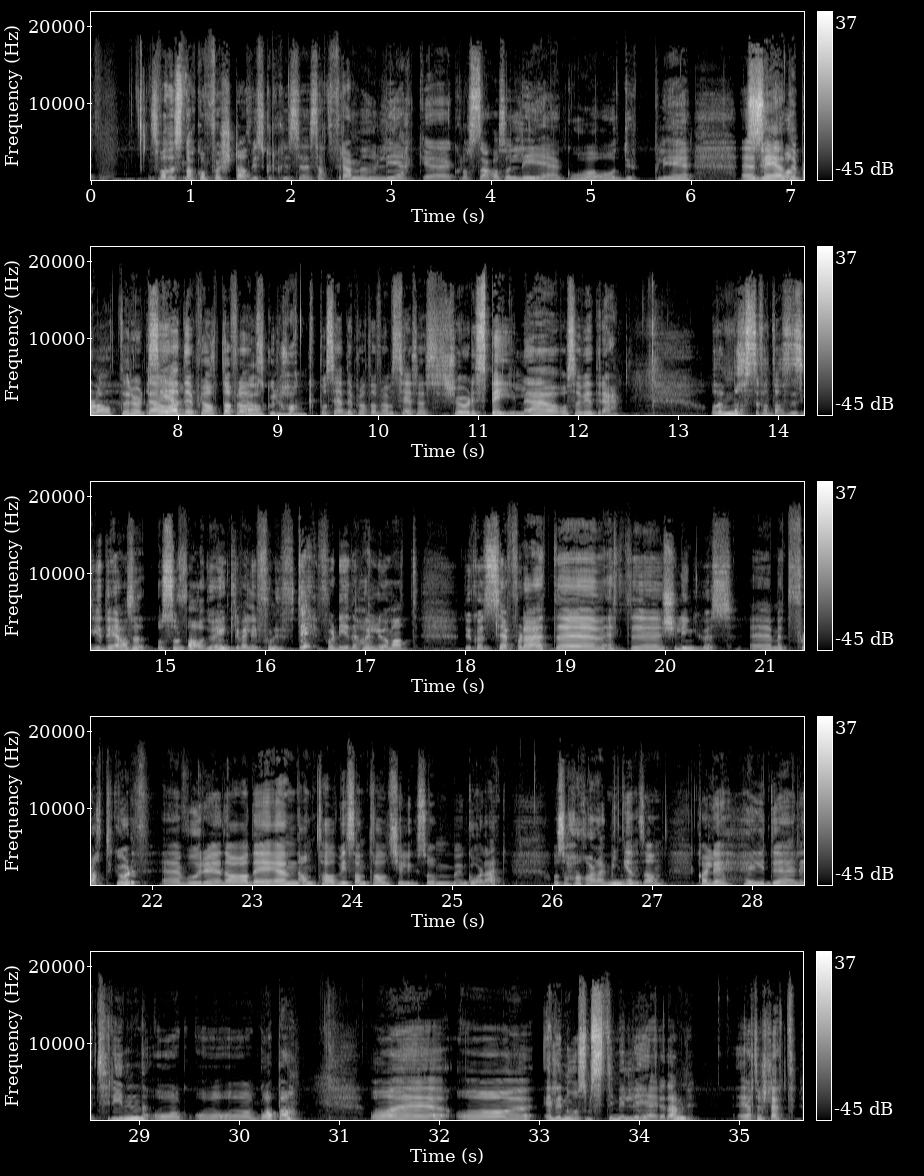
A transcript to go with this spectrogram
Så var det snakk om først da, at vi skulle sette frem noen lekeklosser. Altså Lego og Dupli. eh, CD-plater, hørte jeg. CD-plater, for Ja. de skulle hakke på CD-plater for de ser seg sjøl i speilet osv. Og det er masse fantastiske ideer. Altså, og så var det jo egentlig veldig fornuftig, fordi det handler jo om at du kan se for deg et, eh, et eh, kyllinghus eh, med et flatt gulv, eh, hvor da det er en antall, viss antall kylling som går der. Og så har de ingen sånn, kall det høyde eller trinn å, å, å gå på. Og, og, eller noe som stimulerer dem, rett og slett.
